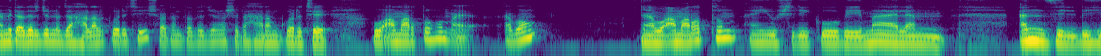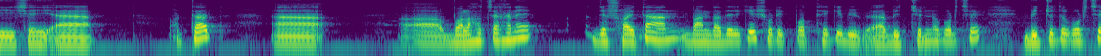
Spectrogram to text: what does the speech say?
আমি তাদের জন্য যা হালাল করেছি, শয়তান তাদের জন্য সেটা হারাম করেছে। ও আমার তোহম এবং ও আমার অর্থম ইউশরিকু বি মালাম আনজিল বিহি সেই অর্থাৎ বলা হচ্ছে এখানে যে শয়তান বান্দাদেরকে সঠিক পথ থেকে বিচ্ছিন্ন করছে, বিচ্যুত করছে,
